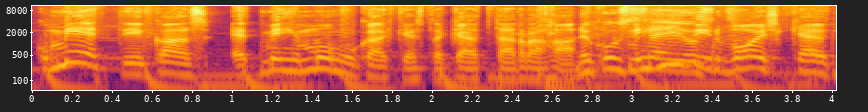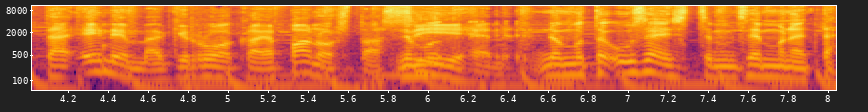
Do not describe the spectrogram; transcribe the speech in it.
kun miettii kans, että mihin muuhun kaikkea sitä käyttää rahaa, no, niin hyvin just... voisi käyttää enemmänkin ruokaa ja panostaa no, siihen. Mu- no mutta usein sitten semmonen, että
